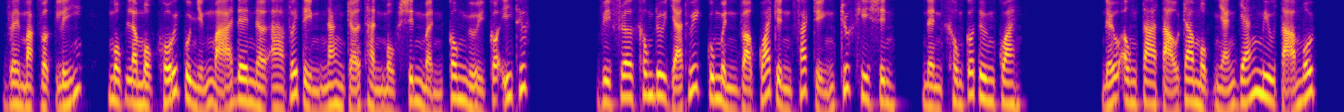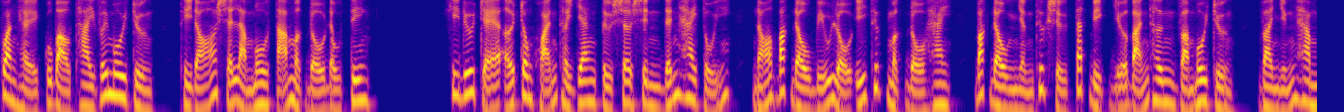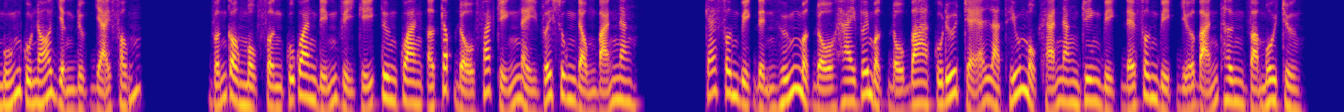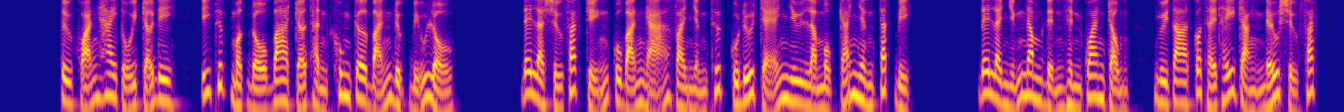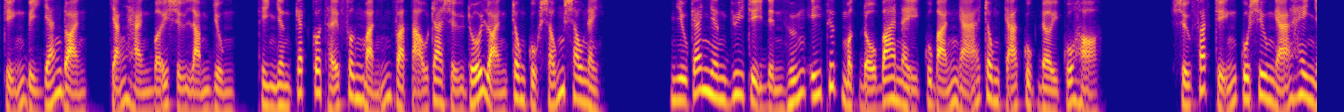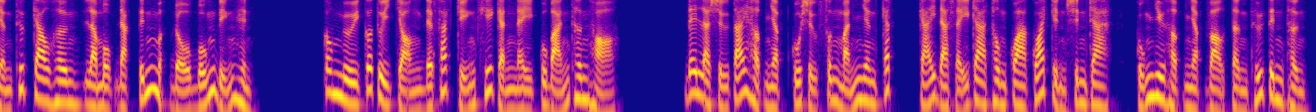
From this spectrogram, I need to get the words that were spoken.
Về mặt vật lý, một là một khối của những mã DNA với tiềm năng trở thành một sinh mệnh con người có ý thức. Vì Freud không đưa giả thuyết của mình vào quá trình phát triển trước khi sinh, nên không có tương quan. Nếu ông ta tạo ra một nhãn dán miêu tả mối quan hệ của bào thai với môi trường, thì đó sẽ là mô tả mật độ đầu tiên. Khi đứa trẻ ở trong khoảng thời gian từ sơ sinh đến 2 tuổi, nó bắt đầu biểu lộ ý thức mật độ 2, bắt đầu nhận thức sự tách biệt giữa bản thân và môi trường, và những ham muốn của nó dần được giải phóng. Vẫn còn một phần của quan điểm vị kỷ tương quan ở cấp độ phát triển này với xung động bản năng. Cái phân biệt định hướng mật độ 2 với mật độ 3 của đứa trẻ là thiếu một khả năng riêng biệt để phân biệt giữa bản thân và môi trường. Từ khoảng 2 tuổi trở đi, ý thức mật độ 3 trở thành khung cơ bản được biểu lộ. Đây là sự phát triển của bản ngã và nhận thức của đứa trẻ như là một cá nhân tách biệt. Đây là những năm định hình quan trọng, người ta có thể thấy rằng nếu sự phát triển bị gián đoạn, chẳng hạn bởi sự lạm dụng, thì nhân cách có thể phân mảnh và tạo ra sự rối loạn trong cuộc sống sau này. Nhiều cá nhân duy trì định hướng ý thức mật độ ba này của bản ngã trong cả cuộc đời của họ. Sự phát triển của siêu ngã hay nhận thức cao hơn là một đặc tính mật độ 4 điển hình. Con người có tùy chọn để phát triển khía cạnh này của bản thân họ. Đây là sự tái hợp nhập của sự phân mảnh nhân cách, cái đã xảy ra thông qua quá trình sinh ra, cũng như hợp nhập vào tầng thứ tinh thần.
